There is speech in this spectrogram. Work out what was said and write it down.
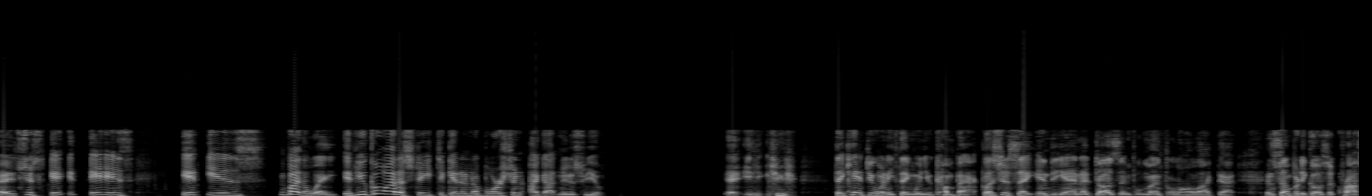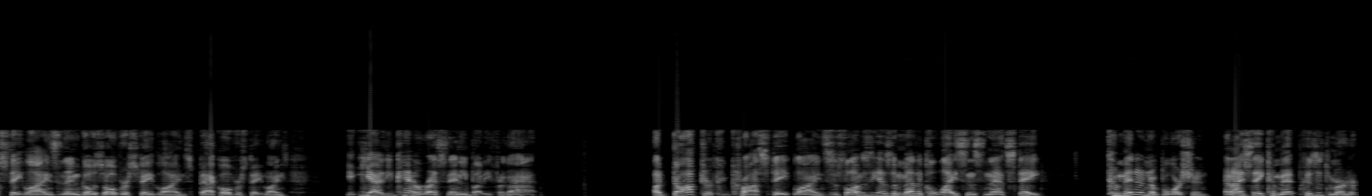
It's just, it, it is, it is, by the way, if you go out of state to get an abortion, I got news for eh, you. they can't do anything when you come back. Let's just say Indiana does implement a law like that, and somebody goes across state lines and then goes over state lines, back over state lines. Yeah, you can't arrest anybody for that. A doctor can cross state lines as long as he has a medical license in that state commit an abortion, and I say commit because it's murder,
